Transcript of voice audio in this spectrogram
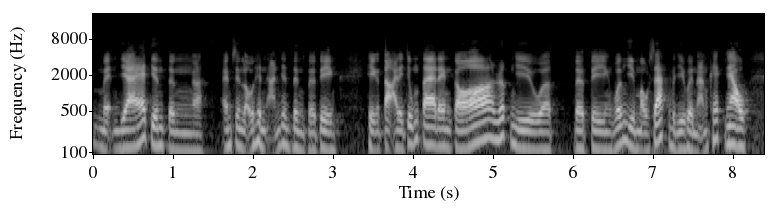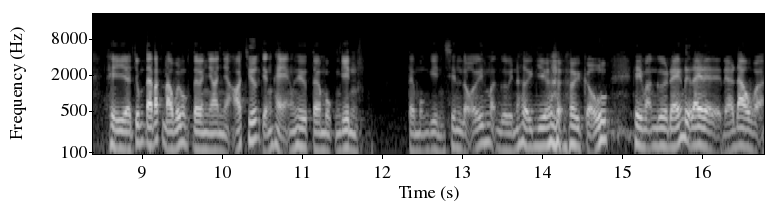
mệnh giá trên từng à, em xin lỗi hình ảnh trên từng tờ tiền. Hiện tại thì chúng ta đang có rất nhiều à, tờ tiền với nhiều màu sắc và nhiều hình ảnh khác nhau. Thì à, chúng ta bắt đầu với một tờ nhỏ nhỏ trước chẳng hạn như tờ 1000 tờ 1000 xin lỗi mọi người nó hơi dơ hơi cũ. Thì mọi người đoán được đây là ở đâu vậy?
